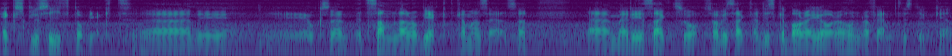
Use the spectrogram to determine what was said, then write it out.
exklusivt objekt. Eh, det är också ett samlarobjekt kan man säga. Så att, eh, med det sagt så, så har vi sagt att vi ska bara göra 150 stycken.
